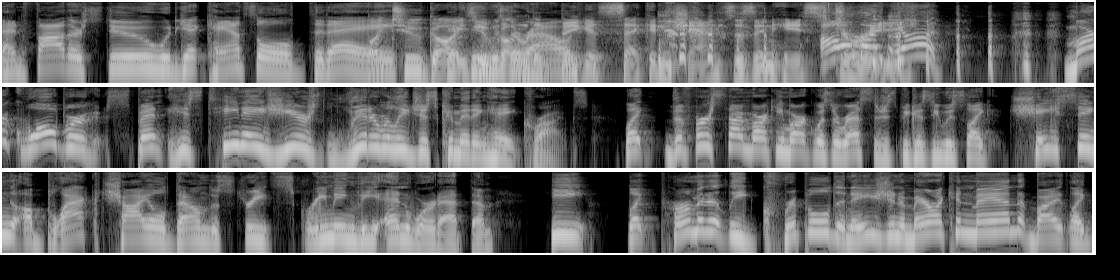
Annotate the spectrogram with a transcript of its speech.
and Father Stu would get canceled today By two guys who've gotten around. the biggest second chances in history. Oh my god! Mark Wahlberg spent his teenage years literally just committing hate crimes. Like the first time Marky Mark was arrested is because he was like chasing a black child down the street, screaming the N word at them. He like permanently crippled an Asian American man by like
